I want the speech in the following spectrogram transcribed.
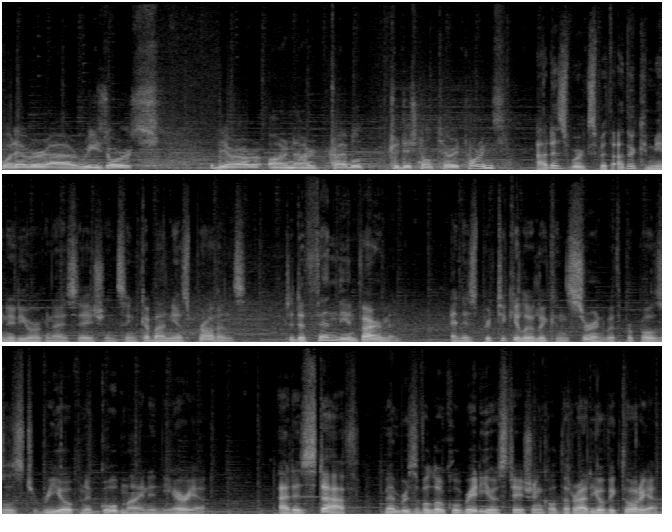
whatever uh, resource there are on our tribal traditional territories. ADES works with other community organizations in Cabañas province to defend the environment and is particularly concerned with proposals to reopen a gold mine in the area. ADES staff, members of a local radio station called Radio Victoria,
